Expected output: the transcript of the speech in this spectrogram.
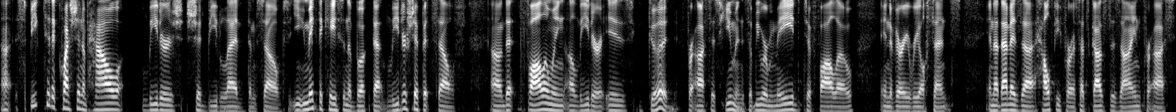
uh, speak to the question of how leaders should be led themselves. You make the case in the book that leadership itself, uh, that following a leader is good for us as humans, that we were made to follow in a very real sense, and that that is uh, healthy for us. That's God's design for us.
